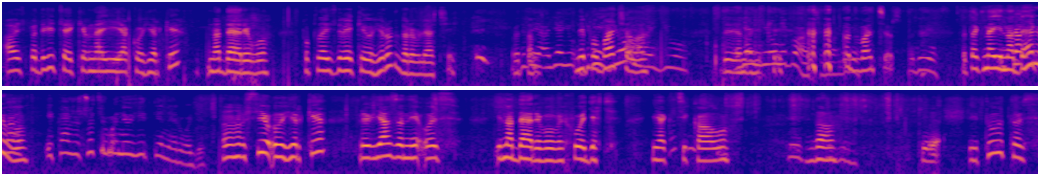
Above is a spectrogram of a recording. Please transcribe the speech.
А ось подивіться, які в неї як огірки на дерево. Поплись, диви, який огірок здоровлячий. От Диви, там. а я його- не диви, побачила? йо-моє. А Диви, я його не бачила. От Диви, бачиш. подивись. Отак в неї на І ка- і дерево. І кажуть, що це в мене огірки не родять. Ага, Всі огірки прив'язані ось і на дерево виходять. Як цікаво. Да. І тут ось.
